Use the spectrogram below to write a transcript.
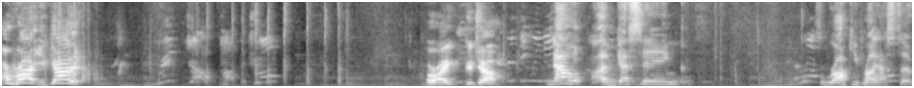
All right, you got it. Great job, Paw Patrol. All right, good job. Everything we need Now, to make Carlos I'm guessing Rocky probably has to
